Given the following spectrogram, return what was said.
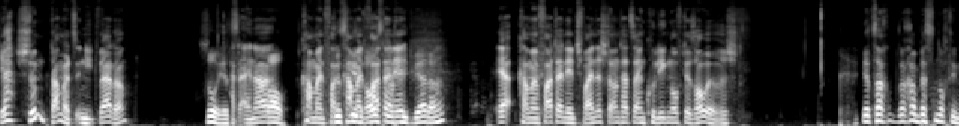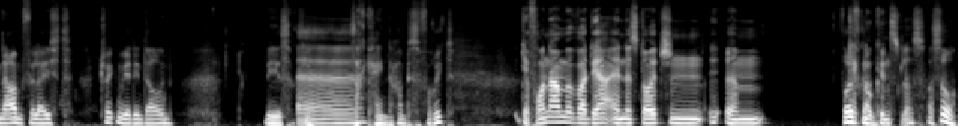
Ja, stimmt. Damals in Niedwerder so, jetzt. Hat einer, wow. kam mein, Fa kam mein Vater in den, Ja, kam mein Vater in den Schweinestall und hat seinen Kollegen auf der Sau erwischt. Jetzt sag, sag am besten noch den Namen, vielleicht tracken wir den down. Nee, ist okay. Äh, sag keinen Namen, bist du verrückt? Der Vorname war der eines deutschen ähm, Techno-Künstlers. Ach so.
